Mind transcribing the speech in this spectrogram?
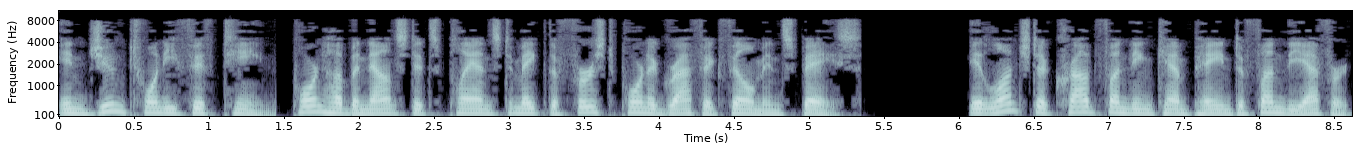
In June 2015, Pornhub announced its plans to make the first pornographic film in space. It launched a crowdfunding campaign to fund the effort,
